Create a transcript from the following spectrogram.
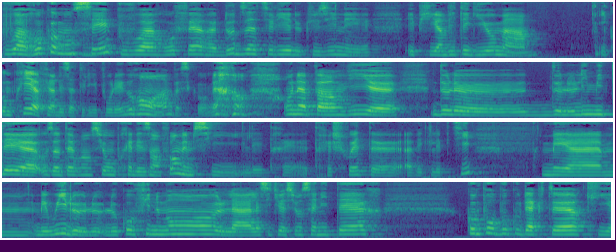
pouvoir recommencer, pouvoir refaire d'autres ateliers de cuisine et puis inviter Guillaume à, y compris à faire des ateliers pour les grands, hein, parce qu'on n'a on n'a pas envie euh, de, le, de le limiter euh, aux interventions auprès des enfants, même s'il est très, très chouette euh, avec les petits. Mais, mais oui, le, confinement, la, situation sanitaire, comme pour beaucoup d'acteurs qui,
